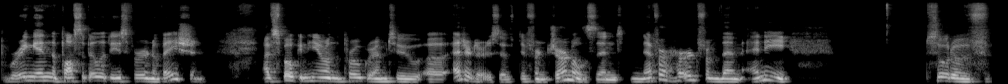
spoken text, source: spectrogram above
bring in the possibilities for innovation. I've spoken here on the program to uh, editors of different journals and never heard from them any sort of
